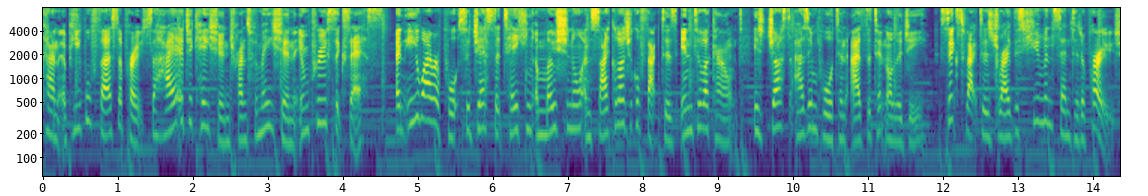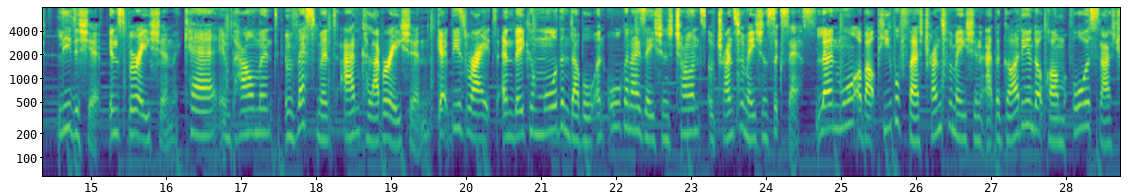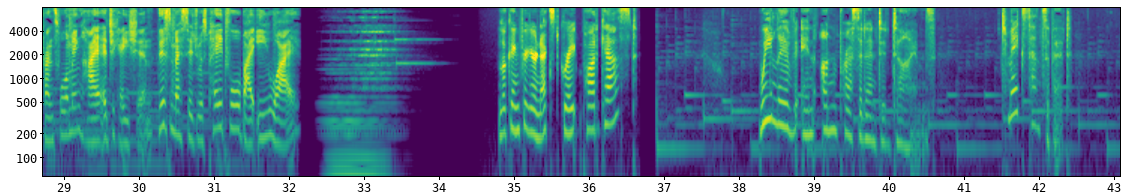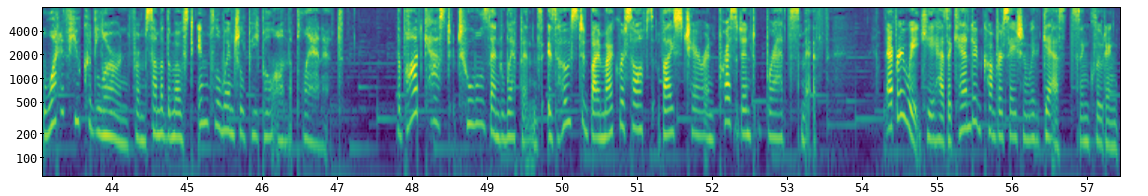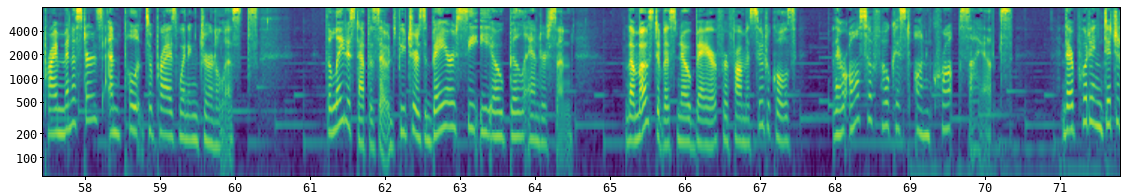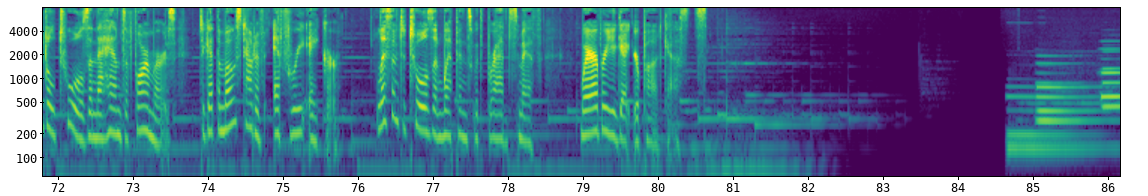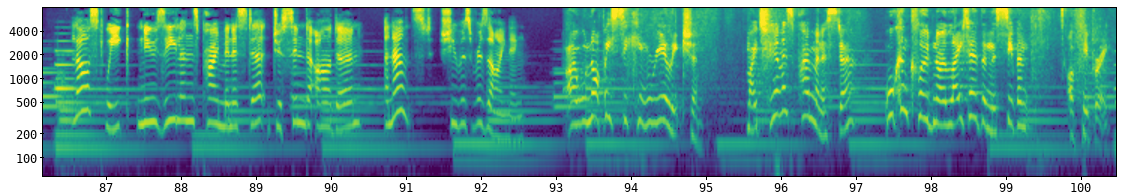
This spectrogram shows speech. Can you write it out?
Can a people first approach to higher education transformation improve success? An EY report suggests that taking emotional and psychological factors into account is just as important as the technology. Six factors drive this human centered approach leadership, inspiration, care, empowerment, investment, and collaboration. Get these right, and they can more than double an organization's chance of transformation success. Learn more about people first transformation at theguardian.com forward slash transforming higher education. This message was paid for by EY. Looking for your next great podcast? We live in unprecedented times. To make sense of it, what if you could learn from some of the most influential people on the planet? The podcast Tools and Weapons is hosted by Microsoft's Vice Chair and President Brad Smith. Every week, he has a candid conversation with guests, including prime ministers and Pulitzer Prize winning journalists. The latest episode features Bayer CEO Bill Anderson. Though most of us know Bayer for pharmaceuticals, they're also focused on crop science. They're putting digital tools in the hands of farmers to get the most out of every acre. Listen to Tools and Weapons with Brad Smith, wherever you get your podcasts. Last week, New Zealand's Prime Minister Jacinda Ardern announced she was resigning. I will not be seeking re election. My term as Prime Minister will conclude no later than the 7th of February.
